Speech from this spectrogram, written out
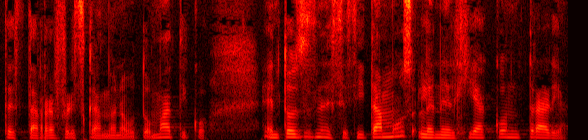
te está refrescando en automático. Entonces necesitamos la energía contraria.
